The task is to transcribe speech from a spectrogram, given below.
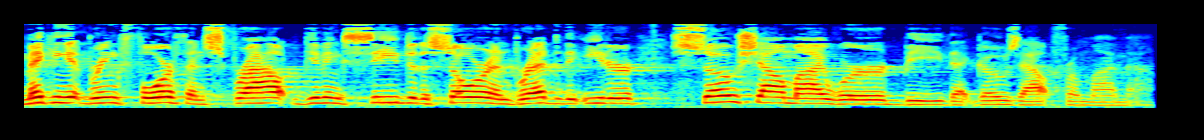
making it bring forth and sprout, giving seed to the sower and bread to the eater, so shall my word be that goes out from my mouth.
